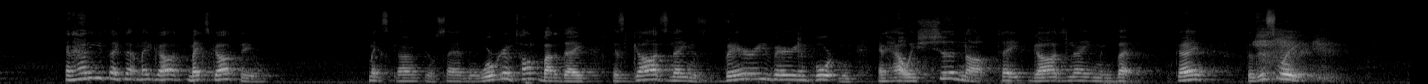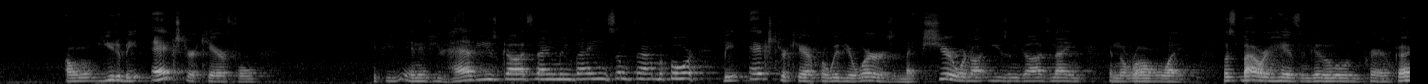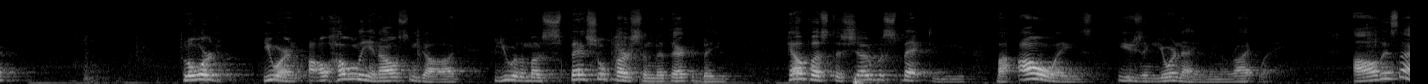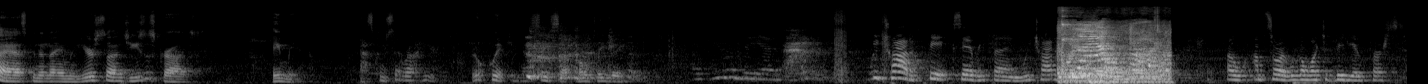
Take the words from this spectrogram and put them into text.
And how do you think that make God, makes God feel? Makes God feel sad. Well, what we're going to talk about today is God's name is very, very important and how we should not take God's name in vain. Okay? So this week, I want you to be extra careful. If you, and if you have used God's name in vain sometime before, be extra careful with your words and make sure we're not using God's name in the wrong way. Let's bow our heads and go to the Lord in prayer, okay? Lord, you are an holy and awesome God. You are the most special person that there could be. Help us to show respect to you by always using your name in the right way. All this I ask in the name of your Son, Jesus Christ. Amen. Ask him to sit right here. Real quick, you can see something on TV. As human beings, we try to fix everything. We try to. Oh, I'm sorry. We're going to watch a video first.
